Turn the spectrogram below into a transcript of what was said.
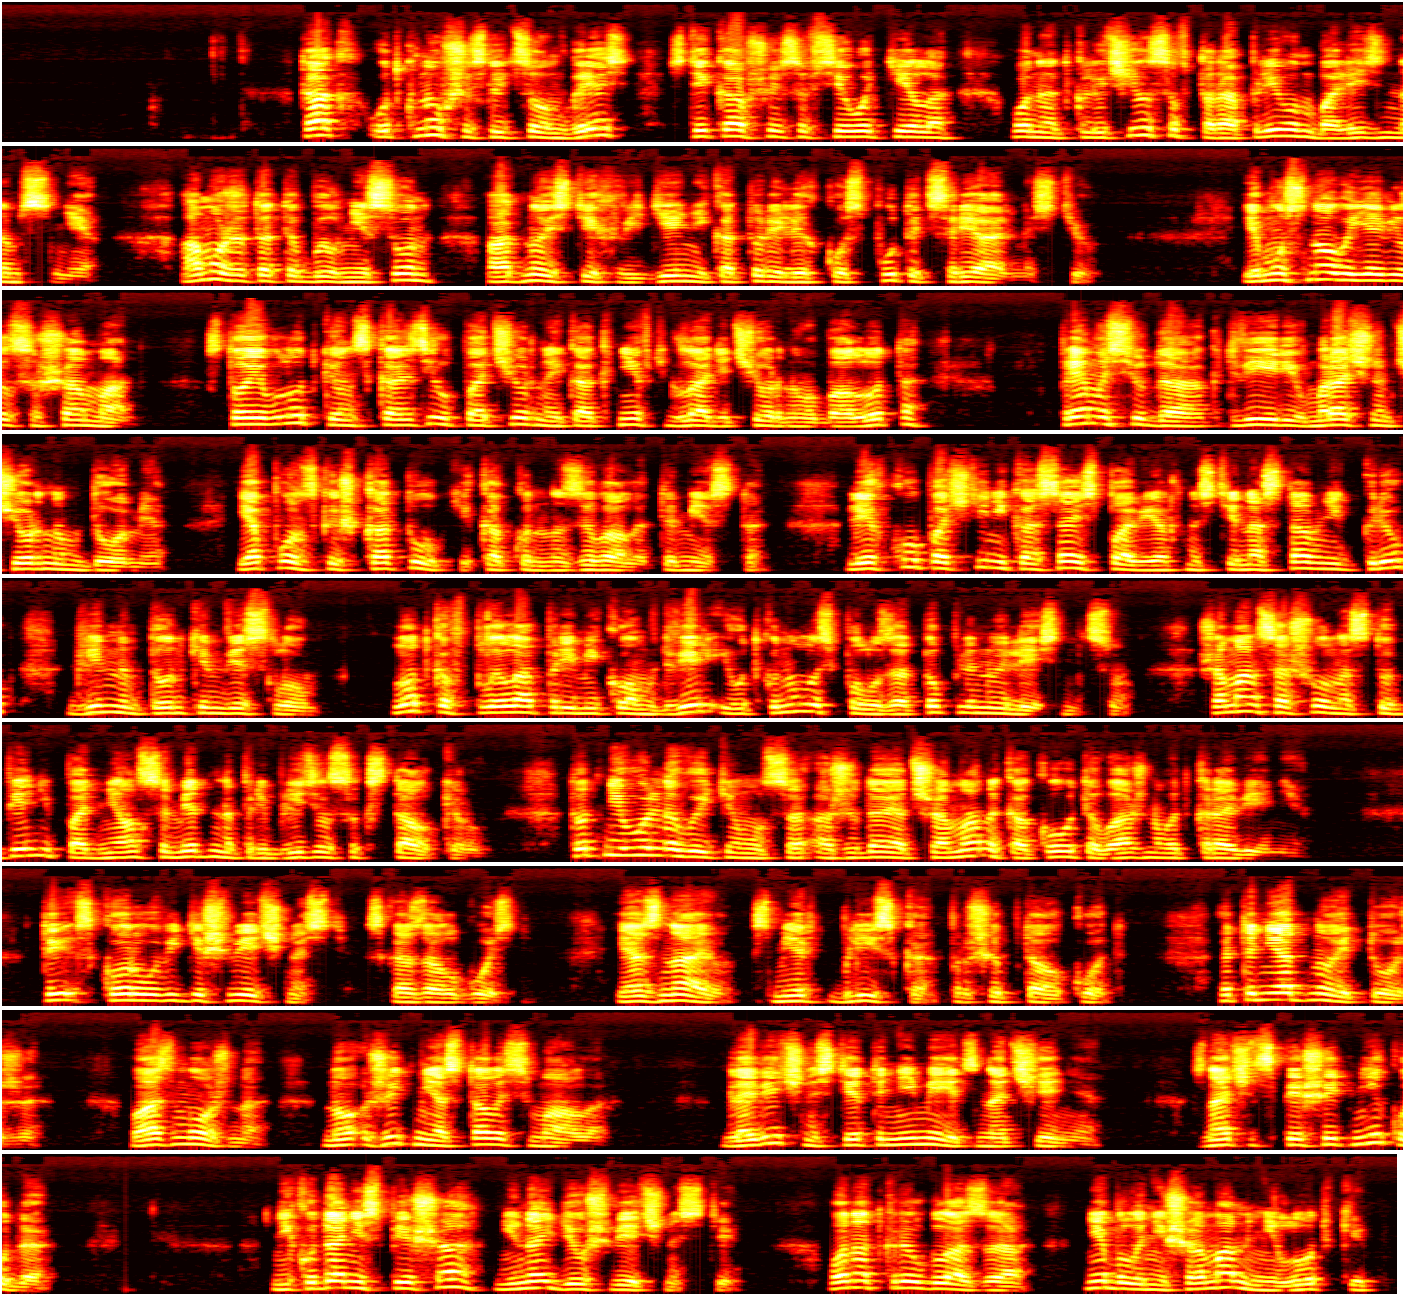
Так, уткнувшись лицом в грязь, стекавшую со всего тела, он отключился в торопливом болезненном сне. А может, это был не сон, а одно из тех видений, которые легко спутать с реальностью. Ему снова явился шаман. Стоя в лодке, он скользил по черной, как нефть, глади черного болота, прямо сюда, к двери в мрачном черном доме, японской шкатулке, как он называл это место. Легко, почти не касаясь поверхности, наставник греб длинным тонким веслом. Лодка вплыла прямиком в дверь и уткнулась в полузатопленную лестницу. Шаман сошел на ступени, поднялся, медленно приблизился к сталкеру. Тот невольно вытянулся, ожидая от шамана какого-то важного откровения. «Ты скоро увидишь вечность», – сказал гость. «Я знаю, смерть близко», – прошептал кот. «Это не одно и то же. Возможно, но жить мне осталось мало. Для вечности это не имеет значения. Значит, спешить некуда? Никуда не спеша не найдешь вечности». Он открыл глаза. Не было ни шамана, ни лодки.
